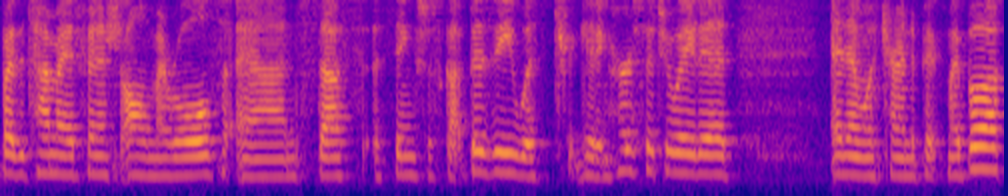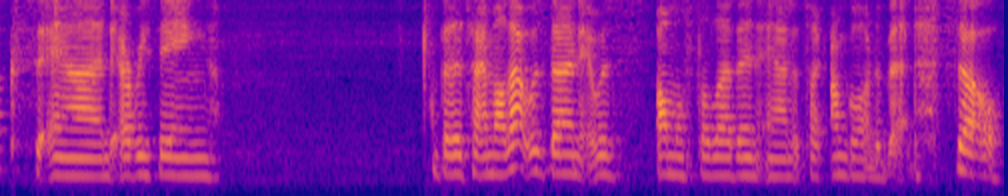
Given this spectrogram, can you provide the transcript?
by the time I had finished all my roles and stuff, things just got busy with getting her situated and then with trying to pick my books and everything. By the time all that was done, it was almost 11 and it's like, I'm going to bed. So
